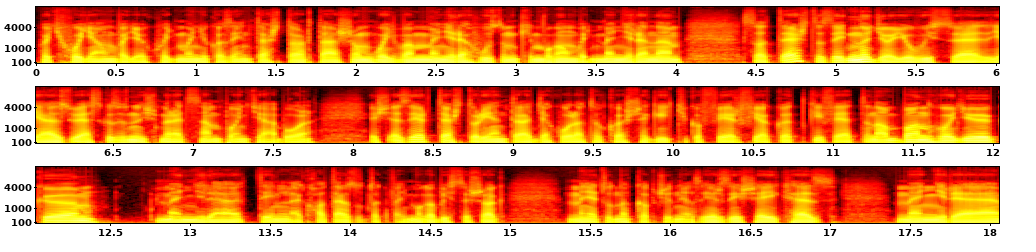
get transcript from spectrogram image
hogy hogyan vagyok, hogy mondjuk az én testtartásom, hogy van, mennyire húzom ki magam, vagy mennyire nem. Szóval a test az egy nagyon jó visszajelző eszköz az ismeret szempontjából. És ezért testorientált gyakorlatokkal segítjük a férfiakat kifejezetten abban, hogy ők mennyire tényleg határozottak vagy magabiztosak, mennyire tudnak kapcsolódni az érzéseikhez, mennyire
